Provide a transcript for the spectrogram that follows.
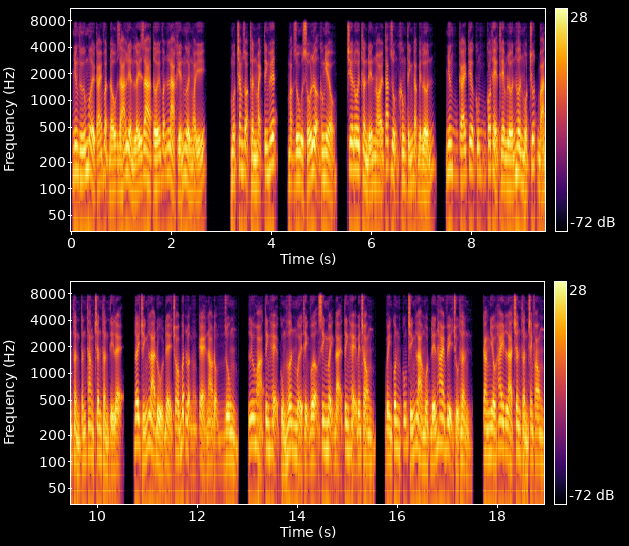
nhưng thứ mười cái vật đấu giá liền lấy ra tới vẫn là khiến người ngoài ý. Một trăm giọt thần mạch tinh huyết, mặc dù số lượng không nhiều chia đôi thần đến nói tác dụng không tính đặc biệt lớn, nhưng cái kia cũng có thể thêm lớn hơn một chút bán thần tấn thăng chân thần tỷ lệ, đây chính là đủ để cho bất luận kẻ nào động dung, lưu hỏa tinh hệ cùng hơn mười thịnh vượng sinh mệnh đại tinh hệ bên trong, bình quân cũng chính là một đến hai vị chủ thần, càng nhiều hay là chân thần tranh phong,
